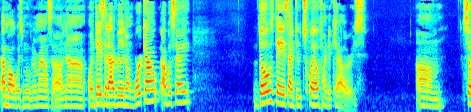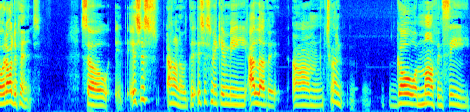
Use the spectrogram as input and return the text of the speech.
I'm always moving around. So nah, on days that I really don't work out, I would say those days I do 1200 calories. Um, so it all depends. So it, it's just I don't know. It's just making me. I love it. Um, trying to go a month and see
